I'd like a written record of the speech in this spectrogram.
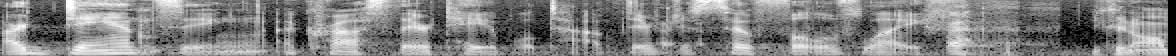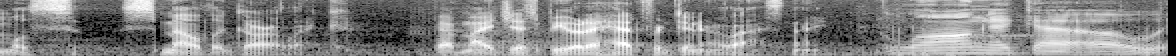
are dancing across their tabletop. They're just so full of life. You can almost smell the garlic. That might just be what I had for dinner last night. long ago,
